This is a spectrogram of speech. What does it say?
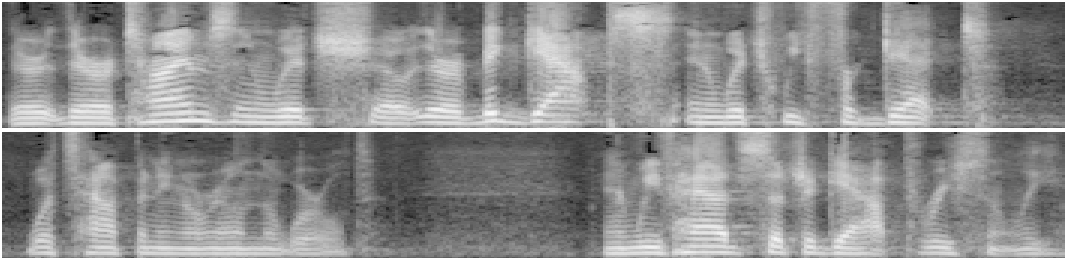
There, there are times in which, uh, there are big gaps in which we forget what's happening around the world. And we've had such a gap recently.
